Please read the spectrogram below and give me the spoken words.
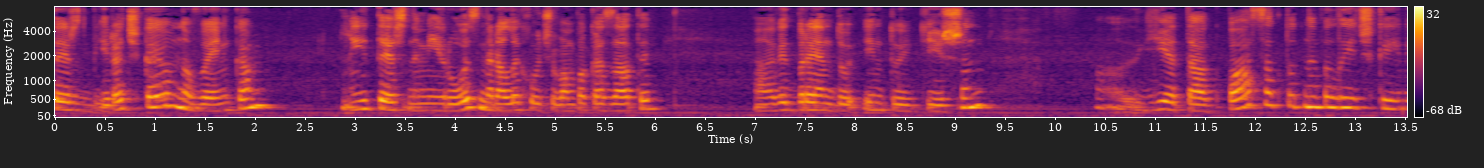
теж з бірочкою, новенька. І теж не мій розмір, але хочу вам показати від бренду Intuition. Є так пасок тут невеличкий.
